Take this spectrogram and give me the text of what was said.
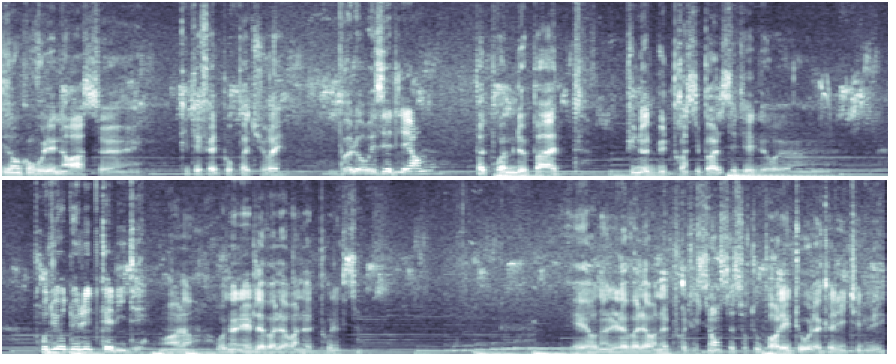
Disons qu'on voulait une race euh, qui était faite pour pâturer. Valoriser de l'herbe. Pas de problème de pâte. Puis notre but principal, c'était de... Euh, Produire du lait de qualité. Voilà, redonner de la valeur à notre production. Et redonner la valeur à notre production, c'est surtout par les taux, la qualité du lait.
